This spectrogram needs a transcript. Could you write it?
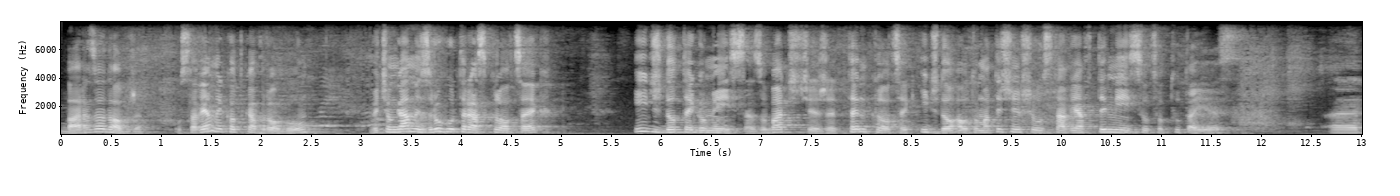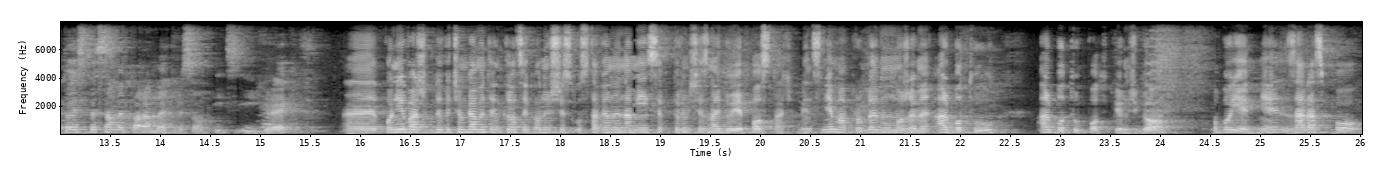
Bardzo dobrze. Ustawiamy kotka w rogu. Wyciągamy z ruchu teraz klocek. Idź do tego miejsca. Zobaczcie, że ten klocek idź do automatycznie się ustawia w tym miejscu, co tutaj jest. E, To jest te same parametry, są x i y. E, Ponieważ gdy wyciągamy ten klocek, on już jest ustawiony na miejsce, w którym się znajduje postać. Więc nie ma problemu, możemy albo tu, albo tu podpiąć go. obojętnie, zaraz po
